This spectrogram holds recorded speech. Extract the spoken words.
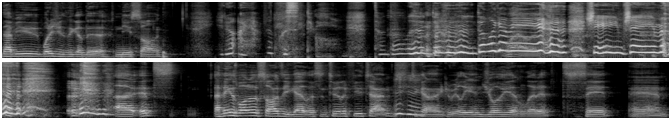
have you? What did you think of the new song? You know, I haven't listened to it. Don't, don't, listen, don't, don't look at me. shame, shame. Uh, it's. I think it's one of those songs that you gotta listen to it a few times to kind of like really enjoy and let it sit. And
